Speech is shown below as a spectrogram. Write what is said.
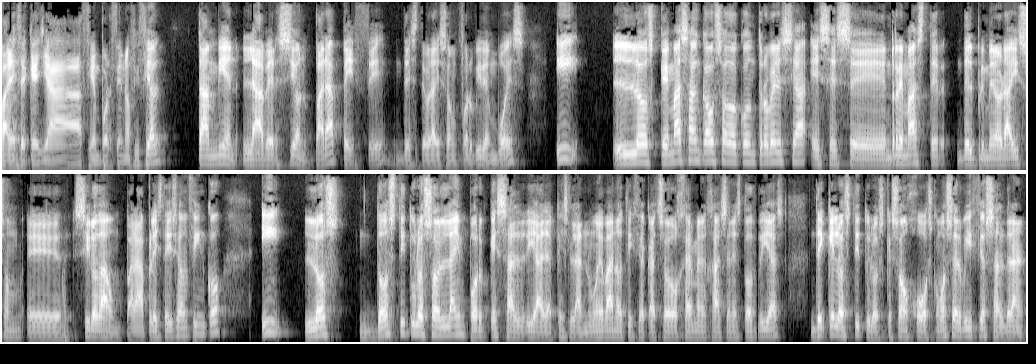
parece que es ya 100% oficial. También la versión para PC de este Horizon Forbidden West. Y los que más han causado controversia es ese remaster del primer Horizon eh, Zero Dawn para PlayStation 5 y los dos títulos online porque saldría, ya que es la nueva noticia que ha hecho Herman Haas en estos días, de que los títulos que son juegos como servicios saldrán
